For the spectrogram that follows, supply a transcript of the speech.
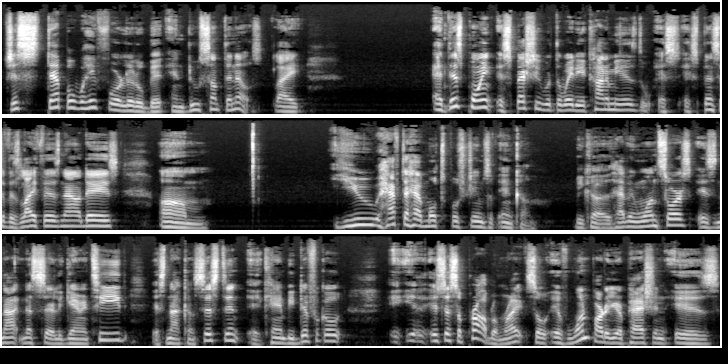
just step away for a little bit and do something else. Like at this point, especially with the way the economy is, as expensive as life is nowadays, um, you have to have multiple streams of income because having one source is not necessarily guaranteed. It's not consistent. It can be difficult. It's just a problem, right? So if one part of your passion is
